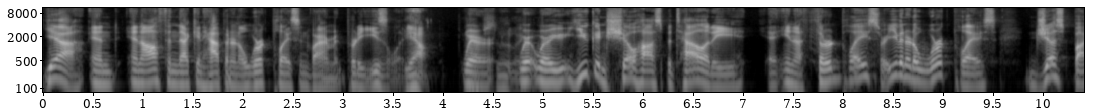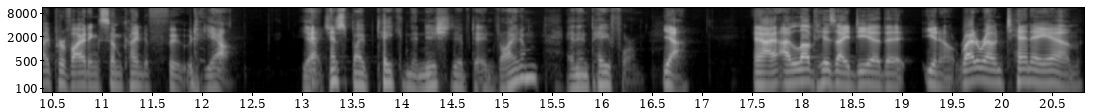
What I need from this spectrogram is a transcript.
Yeah, and and often that can happen in a workplace environment pretty easily. yeah where absolutely. where where you can show hospitality in a third place or even at a workplace just by providing some kind of food. yeah yeah And- just by taking the initiative to invite them and then pay for them Yeah. And I, I loved his idea that, you know, right around 10 a.m.,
